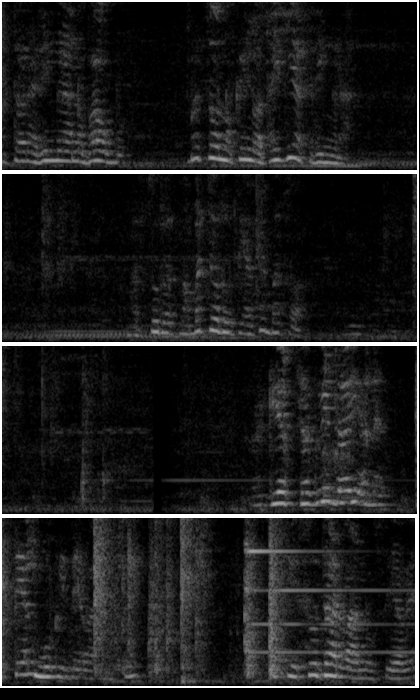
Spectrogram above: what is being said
અત્યારે રીંગણાનો ભાવ બસોનો કિલો થઈ ગયા છે રીંગણા. સુરતમાં બસો રૂપિયા છે બસો. ગેસ જગવી દઈ અને તેલ મૂકી દેવાનું છે. પછી સુધારવાનું છે હવે.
